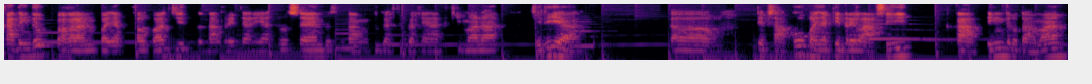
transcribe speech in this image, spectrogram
cutting itu bakalan banyak tahu banget tentang kriteria dosen terus tentang tugas-tugasnya nanti gimana. Jadi ya uh, tips aku banyakin relasi cutting terutama.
